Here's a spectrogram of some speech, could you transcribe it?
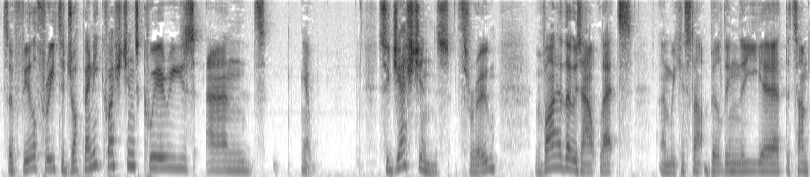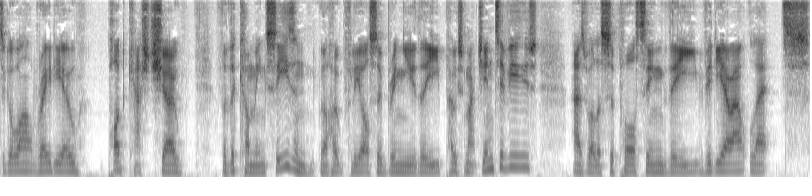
So feel free to drop any questions, queries, and you know suggestions through via those outlets, and we can start building the uh, the Time to Go Wild radio podcast show for the coming season. We'll hopefully also bring you the post match interviews as well as supporting the video outlets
